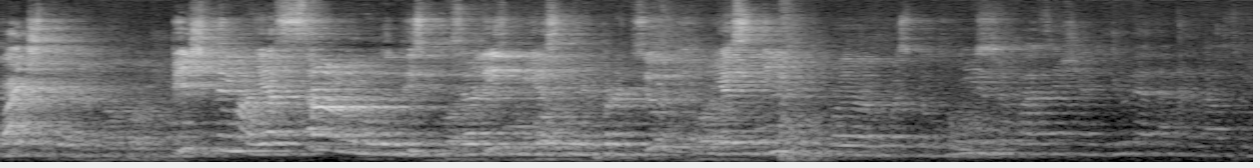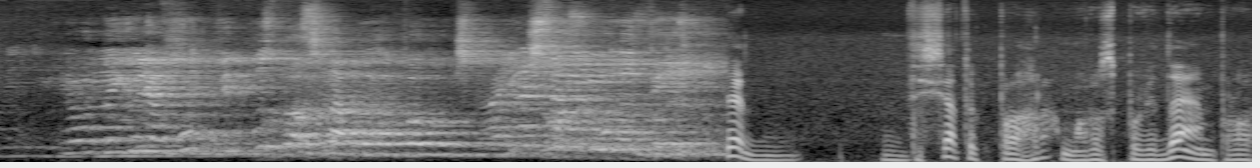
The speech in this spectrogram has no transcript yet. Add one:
бачите? Більш немає. Я саме молодий спеціаліст, я з ними працюю, я з ними е, поспілкуюся. Ну, ну Юля в відпустку благополучно, а я ж саме молодий. десяток програм розповідаємо про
